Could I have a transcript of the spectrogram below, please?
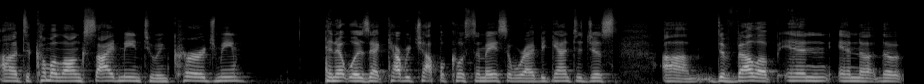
uh, to come alongside me and to encourage me and it was at Calvary Chapel, Costa Mesa, where I began to just um, develop in in uh, the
